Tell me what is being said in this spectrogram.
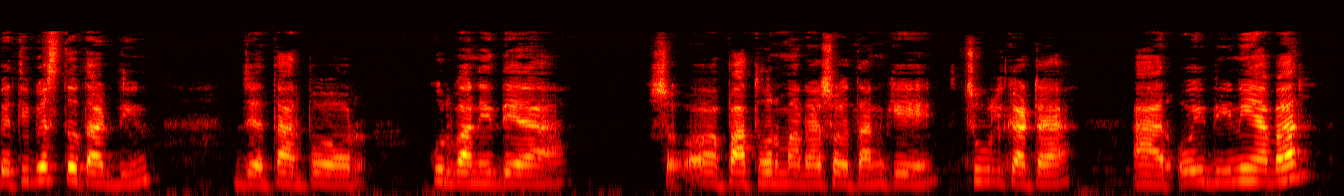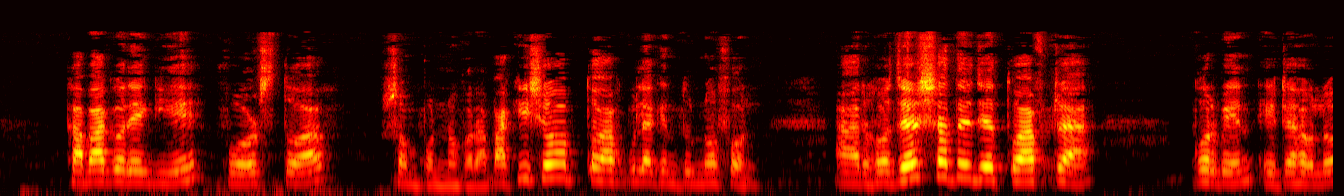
ব্যতিব্যস্ততার দিন যে তারপর কুরবানি দেয়া পাথর মারা, শয়তানকে চুল কাটা, আর ওই দিনই আবার কাবাগরে গিয়ে ফোর্স তোয়াফ সম্পন্ন করা। বাকি সব তোয়াফগুলা কিন্তু নফল। আর হজের সাথে যে তোয়াফটা করবেন, এটা হলো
